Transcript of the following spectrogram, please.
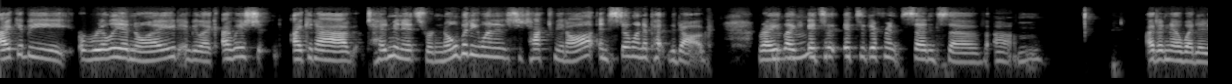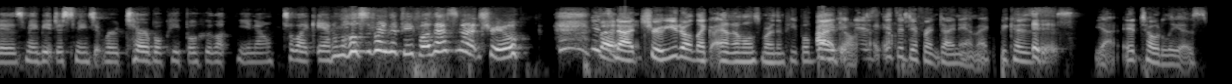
I could be really annoyed and be like, I wish I could have 10 minutes where nobody wanted to talk to me at all and still want to pet the dog. Right? Like Mhm. it's a it's a different sense of um I don't know what it is. Maybe it just means that we're terrible people who, lo- you know, to like animals more than people. That's not true. it's but- not true. You don't like animals more than people, but I don't, is, it's a different dynamic because It is. yeah, it totally is.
